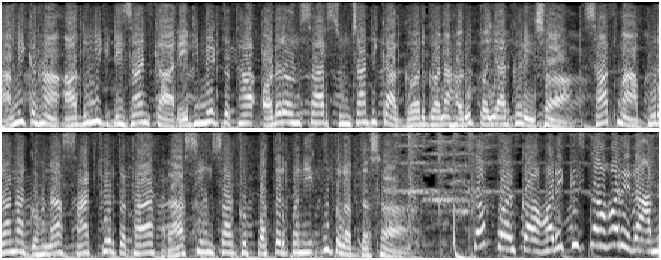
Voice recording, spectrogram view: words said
हामी कहाँ आधुनिक डिजाइनका रेडिमेड तथा अर्डर अनुसार सुनचाँदीका गरगहनाहरू तयार गरिन्छ। साथमा पुराना गहना साटफेर तथा राशि अनुसारको पत्तर पनि उपलब्ध छ। सम्पर्क हरे कृष्ण हरे राम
